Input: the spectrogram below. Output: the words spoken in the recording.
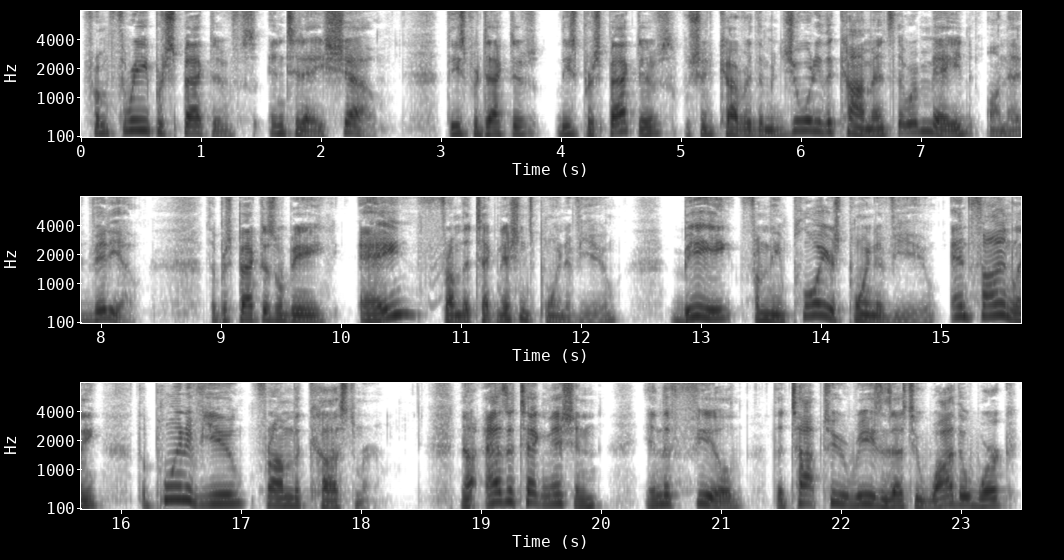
from three perspectives in today's show. These perspectives, these perspectives should cover the majority of the comments that were made on that video. The perspectives will be A, from the technician's point of view, B, from the employer's point of view, and finally, the point of view from the customer. Now, as a technician in the field, the top two reasons as to why the work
